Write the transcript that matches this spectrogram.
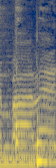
en bala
